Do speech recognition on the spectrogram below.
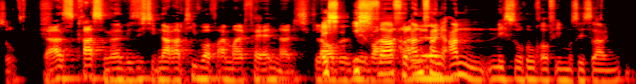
So. Ja, ist krass, ne? wie sich die Narrative auf einmal verändert. Ich glaube, ich, ich war von Anfang an nicht so hoch auf ihn, muss ich sagen.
